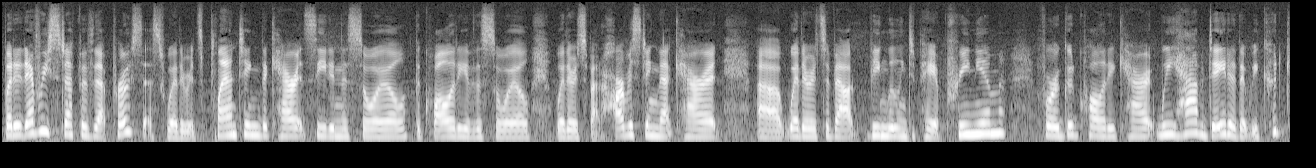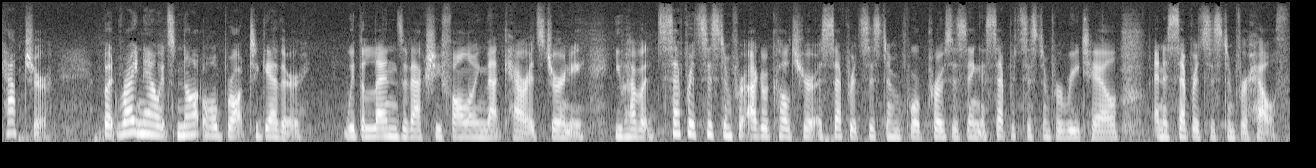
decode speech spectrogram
But at every step of that process, whether it's planting the carrot seed in the soil, the quality of the soil, whether it's about harvesting that carrot, uh, whether it's about being willing to pay a premium for a good quality carrot, we have data that we could capture. But right now, it's not all brought together with the lens of actually following that carrot's journey. You have a separate system for agriculture, a separate system for processing, a separate system for retail, and a separate system for health.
